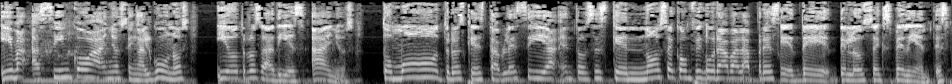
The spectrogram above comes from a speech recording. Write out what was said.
iba a cinco años en algunos y otros a diez años tomó otros que establecía entonces que no se configuraba la presa de, de los expedientes.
